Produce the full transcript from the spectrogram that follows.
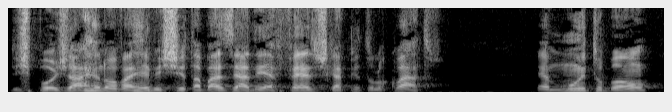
Despojar, renovar e revestir. Está baseado em Efésios capítulo 4. É muito bom.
